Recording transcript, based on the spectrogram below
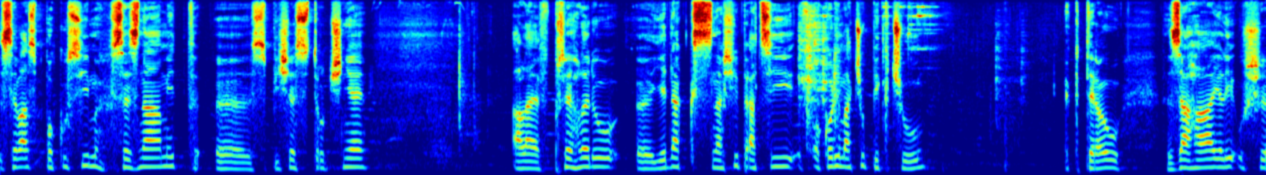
se vás pokusím seznámit eh, spíše stručně, ale v přehledu eh, jednak s naší prací v okolí Machu Picchu, kterou zahájili už eh,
